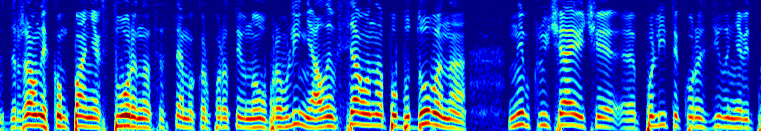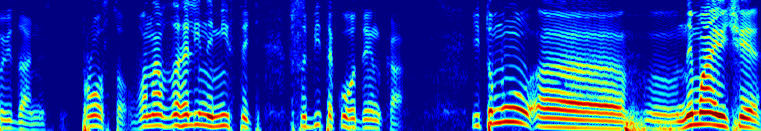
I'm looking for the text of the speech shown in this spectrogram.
в державних компаніях створена система корпоративного управління, але вся вона побудована не включаючи е, політику розділення відповідальності. Просто вона взагалі не містить в собі такого ДНК. І тому, е, не маючи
